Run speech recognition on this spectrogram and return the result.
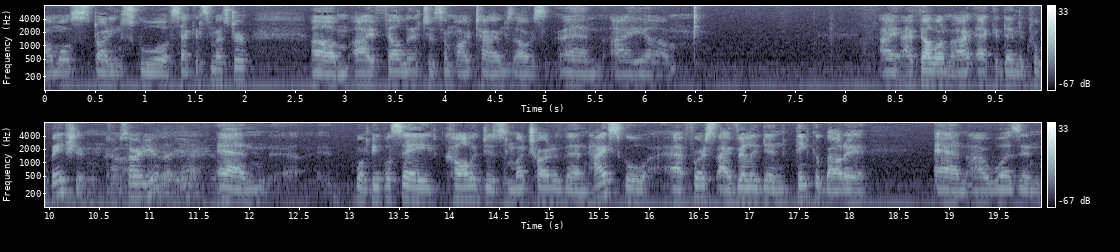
almost starting school of second semester, um, I fell into some hard times. I was and I um, I, I fell on academic probation. I'm sorry to hear that. Yeah. And uh, when people say college is much harder than high school, at first I really didn't think about it, and I wasn't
